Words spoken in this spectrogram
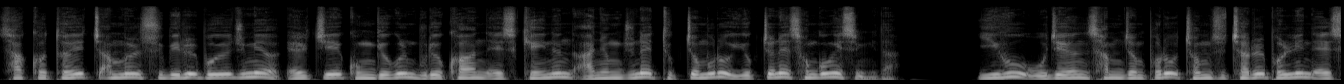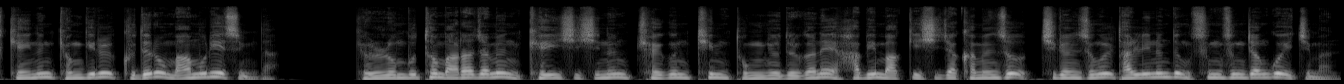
4쿼터에 짠물 수비를 보여주며 LG의 공격을 무력화한 SK는 안영준의 득점으로 역전에 성공했습니다. 이후 오재현 3점포로 점수차를 벌린 SK는 경기를 그대로 마무리했습니다. 결론부터 말하자면 KCC는 최근 팀 동료들 간의 합이 맞기 시작하면서 7연승을 달리는 등 승승장구했지만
